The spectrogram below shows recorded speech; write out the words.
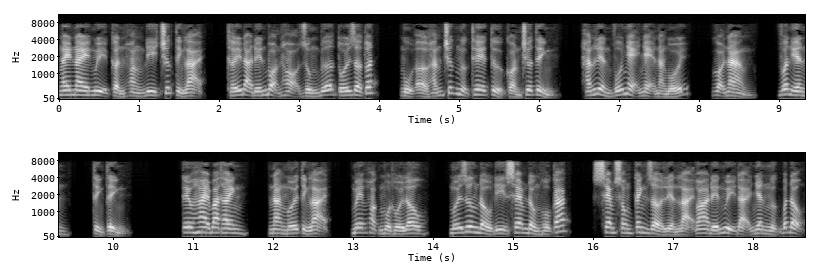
Ngày nay ngụy Cẩn Hoàng đi trước tỉnh lại, thấy đã đến bọn họ dùng bữa tối giờ tuất, ngủ ở hắn trước ngực thê tử còn chưa tỉnh, hắn liền vỗ nhẹ nhẹ nàng gối, gọi nàng, Vân Yên, tỉnh tỉnh. Tiêu hai ba thanh, nàng mới tỉnh lại, mê hoặc một hồi lâu, mới dương đầu đi xem đồng hồ cát, xem xong canh giờ liền lại hoa đến ngụy đại nhân ngực bất động.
